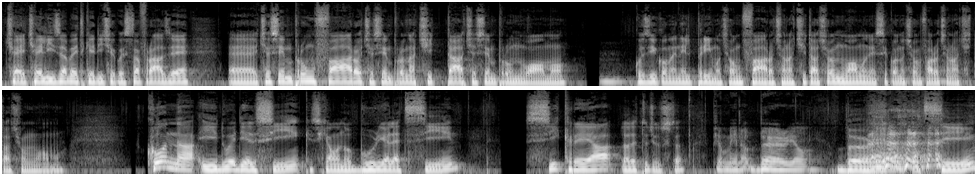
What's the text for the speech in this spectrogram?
c'è, c'è Elizabeth che dice questa frase, eh, c'è sempre un faro, c'è sempre una città, c'è sempre un uomo. Così come nel primo c'è un faro, c'è una città, c'è un uomo, nel secondo c'è un faro, c'è una città, c'è un uomo. Con eh, i due DLC, che si chiamano Burial at Sea, si crea, l'ho detto giusto? Più o meno. Burial. Burial at Sea,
